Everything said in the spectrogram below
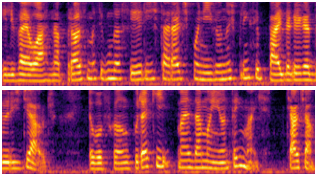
Ele vai ao ar na próxima segunda-feira e estará disponível nos principais agregadores de áudio. Eu vou ficando por aqui, mas amanhã tem mais. Tchau, tchau!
